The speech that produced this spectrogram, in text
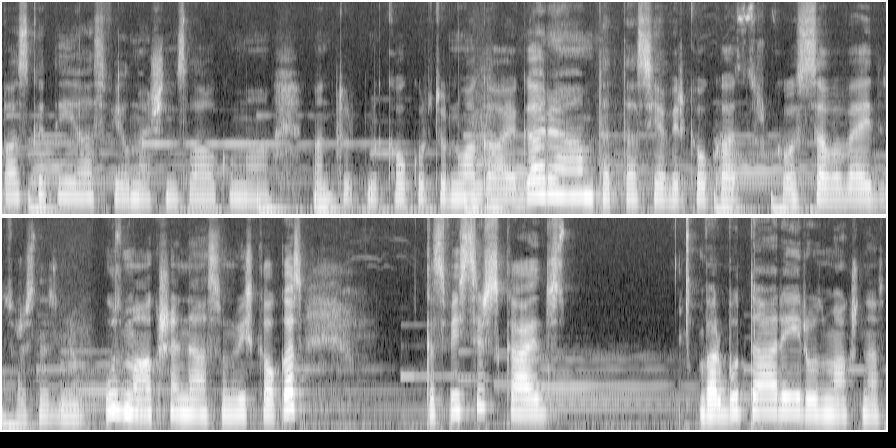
paskatījās, filmēšanas laukumā, man tur kaut kur tur nogāja garām, tad tas jau ir kaut kāds tur, ko sava veida, tur es nezinu, uzmākšanās un viss kaut kas, kas viss ir skaidrs. Varbūt tā arī ir uzmākšanās,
